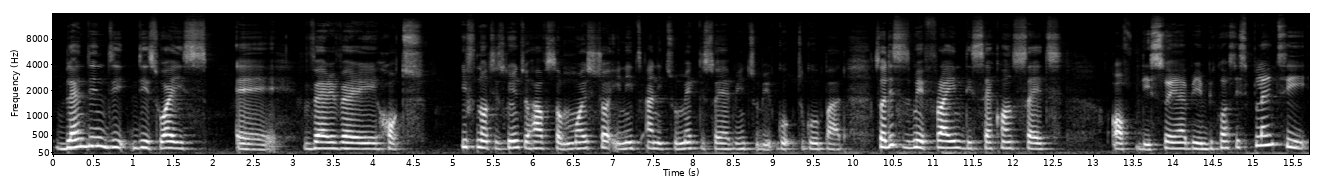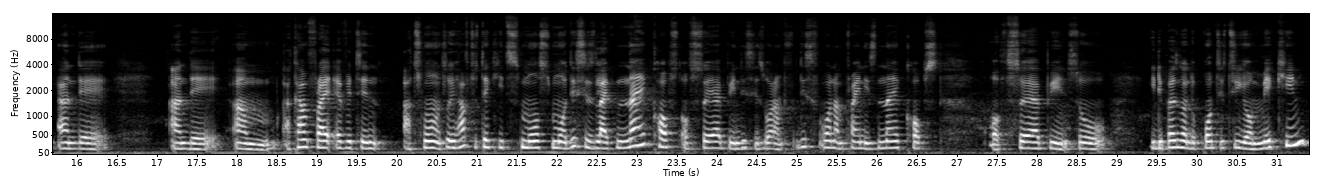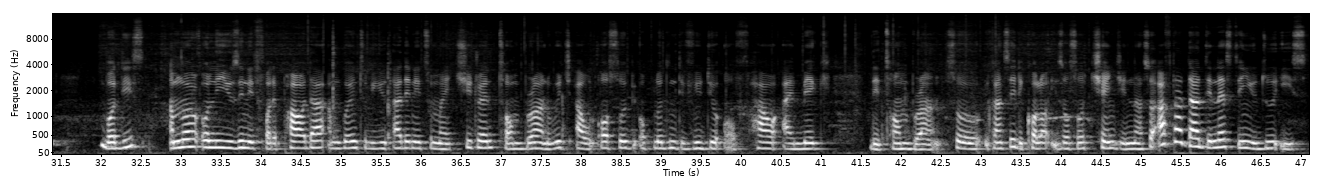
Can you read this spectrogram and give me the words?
blending the, this while it's uh, very very hot. If not it's going to have some moisture in it and it will make the soya bean to be go to go bad. So this is me frying the second set of the soya bean because it's plenty and uh, and uh, um i can't fry everything at once so you have to take it small small. This is like nine cups of soya bean this is what i'm this one i'm trying is nine cups of soya bean so it depends on the quantity you're making but this i'm not only using it for the powder i'm going to be adding it to my children tom brown which i will also be uploading the video of how i make the tom brown. So you can see the color is also changing now. So after that the next thing you do is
